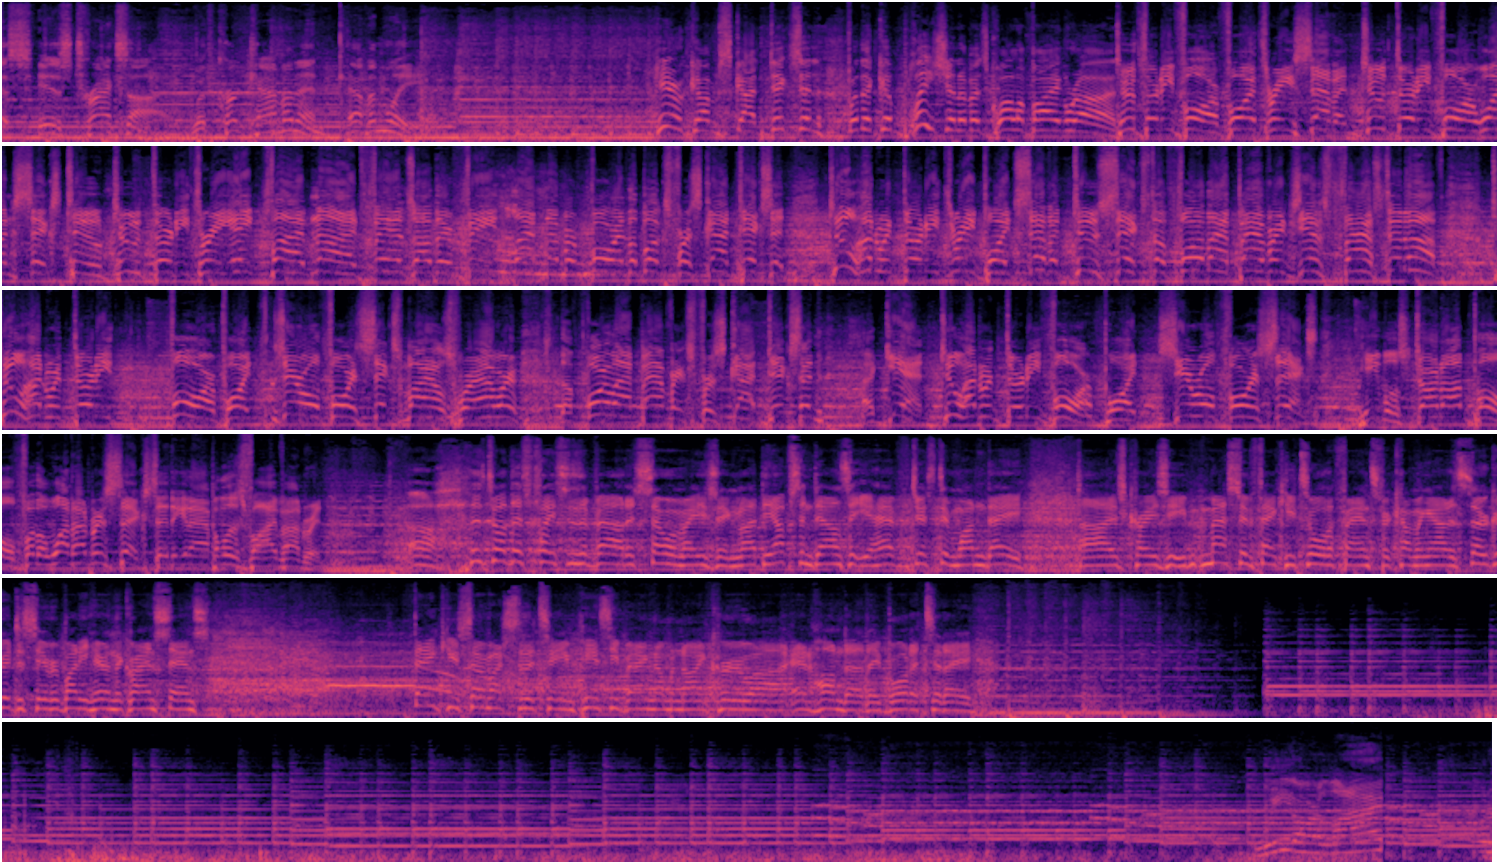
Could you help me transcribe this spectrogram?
This is Trackside with Curt Cavin and Kevin Lee. Here comes Scott Dixon for the completion of his qualifying run. 234, 437, 234, 162, 233, 859. Fans on their feet. Lap number four in the books for Scott Dixon. 233.726. The four lap average is fast enough. 234.046 miles per hour. The four lap average for Scott Dixon. Again, 234.046. He will start on pole for the 106th Indianapolis 500. Oh, this is what this place is about. It's so amazing. Like the ups and downs that you have just in one day uh, is crazy. Massive thank you to all the fans for coming out. It's so good to see everybody here in the grandstands. Thank you so much to the team, PNC Bank number nine crew uh, and Honda. They brought it today.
